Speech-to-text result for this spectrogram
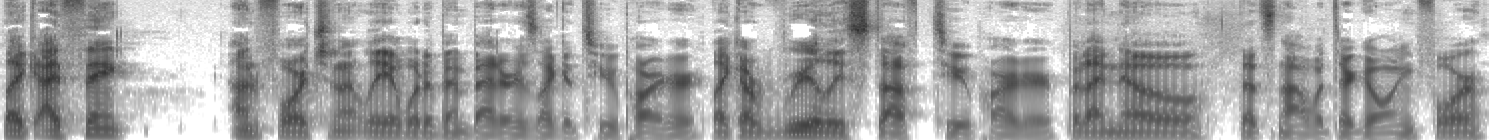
Like, I think, unfortunately, it would have been better as like a two parter, like a really stuffed two parter. But I know that's not what they're going for.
